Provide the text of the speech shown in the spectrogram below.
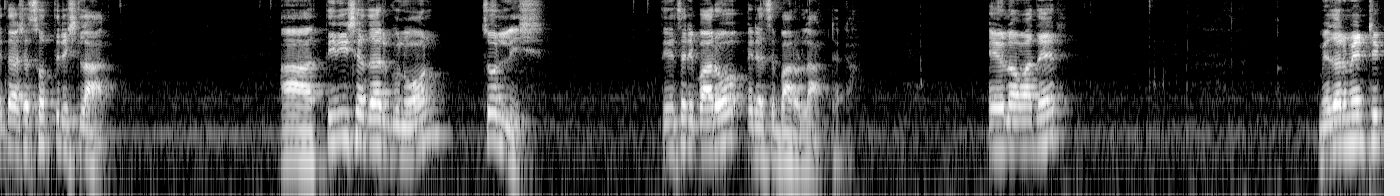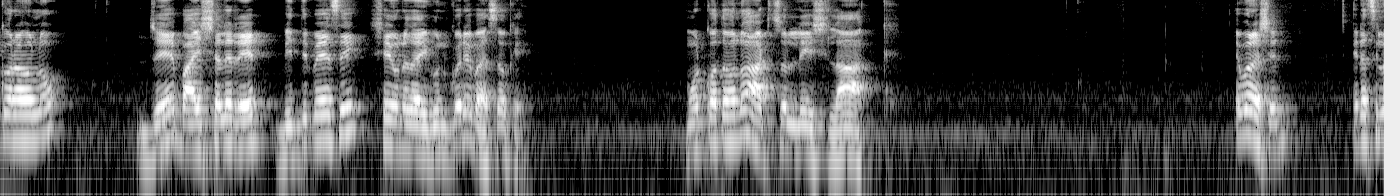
এতে আসে ছত্রিশ লাখ। আর তিরিশ হাজার গুণন চল্লিশ। তিন চারি বারো, এটা হচ্ছে বারো লাখ টাকা। এ হলো আমাদের মেজারমেন্ট ঠিক করা হলো যে বাইশ সালের রেট বৃদ্ধি পেয়েছে, সেই অনুযায়ী গুণ করে ব্যাস, ওকে। মোট কত হলো? আটচল্লিশ লাখ। এবার আসেন এটা ছিল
